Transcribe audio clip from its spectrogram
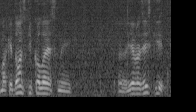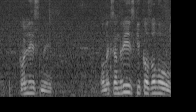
македонський колесник, е, євразійський колісник, Олександрійський козолов,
